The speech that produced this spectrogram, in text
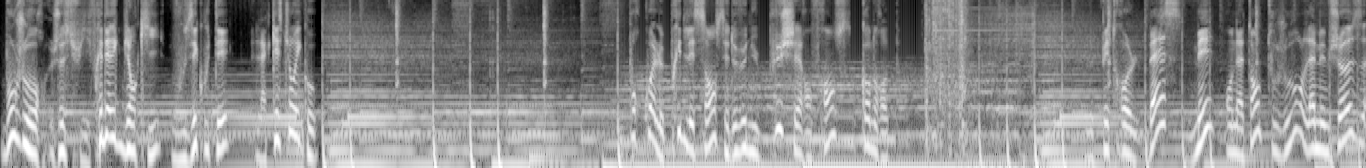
Bonjour, je suis Frédéric Bianchi, vous écoutez la question écho. Pourquoi le prix de l'essence est devenu plus cher en France qu'en Europe? Le pétrole baisse, mais on attend toujours la même chose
